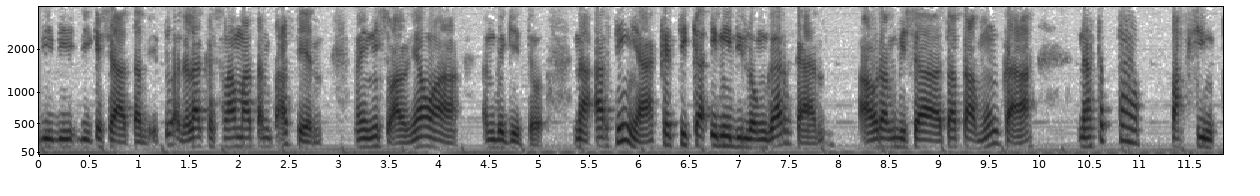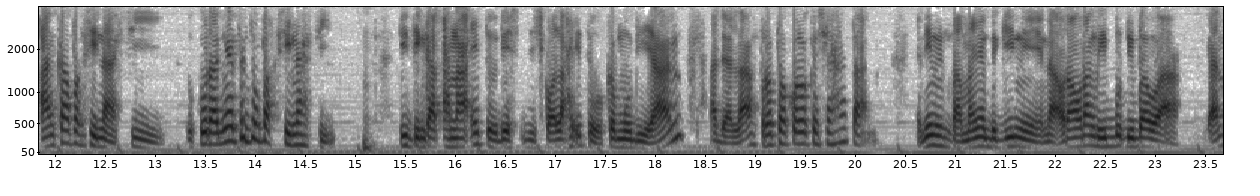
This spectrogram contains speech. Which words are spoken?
di, di, di kesehatan itu adalah keselamatan pasien. Nah ini soal nyawa kan begitu. Nah artinya ketika ini dilonggarkan orang bisa tatap muka nah tetap vaksin angka vaksinasi ukurannya tentu vaksinasi di tingkat anak itu di, di sekolah itu. Kemudian adalah protokol kesehatan. Jadi umpamanya begini, nah orang-orang ribut di bawah, kan?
